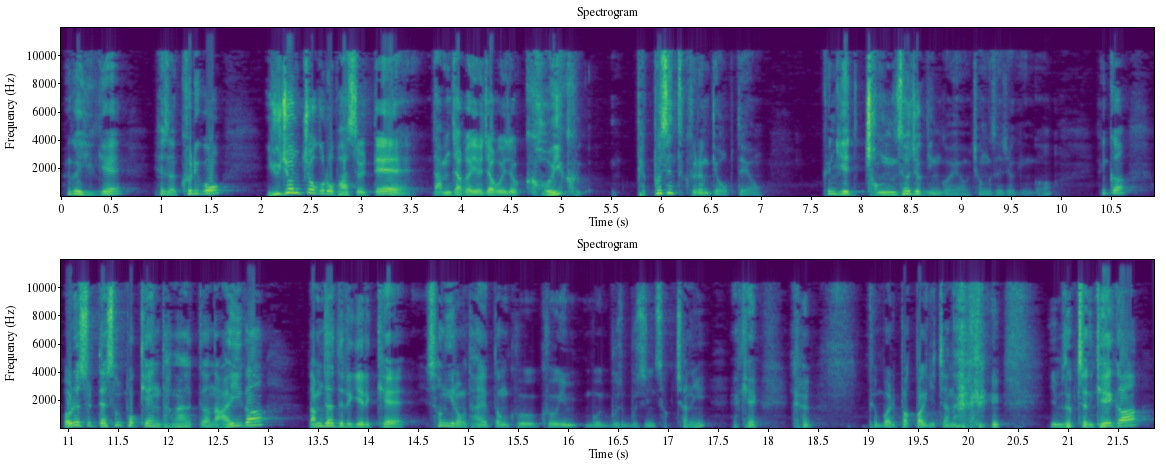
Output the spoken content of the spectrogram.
그러니까 이게 해서, 그리고 유전적으로 봤을 때 남자가 여자고 여자 거의 그, 100% 그런 게 없대요. 근데 이게 정서적인 거예요. 정서적인 거. 그러니까 어렸을 때 성폭행 당했던 아이가 남자들에게 이렇게 성희롱 당했던 그, 그, 뭐, 무슨, 무슨 석천이? 이렇게, 그, 그 머리 빡빡 있잖아요. 그 임석천 걔가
